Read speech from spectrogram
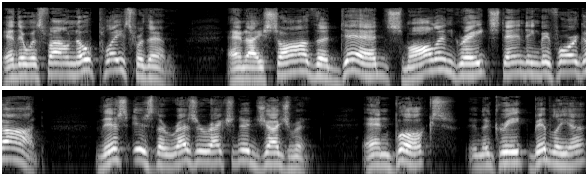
and there was found no place for them. And I saw the dead, small and great, standing before God. This is the resurrection and judgment. And books, in the Greek, Biblia,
